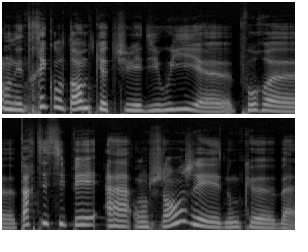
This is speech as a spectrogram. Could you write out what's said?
on est très contente que tu aies dit oui euh, pour euh, participer à On Change et donc euh, bah,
